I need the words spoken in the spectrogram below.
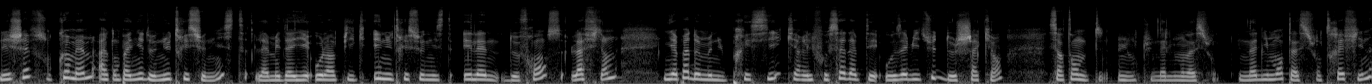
les chefs sont quand même accompagnés de nutritionnistes. La médaillée olympique et nutritionniste Hélène de France l'affirme. Il n'y a pas de menu précis car il faut s'adapter aux habitudes de chacun. Certains ont une alimentation une alimentation très fine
